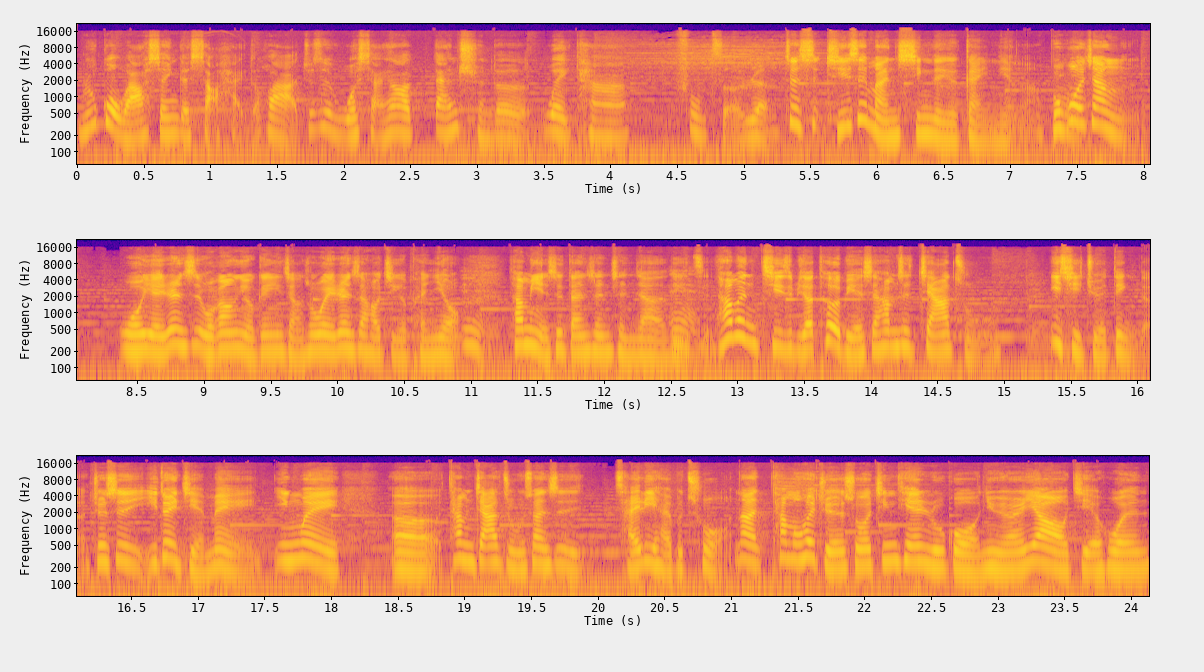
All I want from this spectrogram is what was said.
如果我要生一个小孩的话，就是我想要单纯的为他。负责任，这是其实是蛮新的一个概念啦。不过像我也认识，我刚刚有跟你讲说，我也认识好几个朋友，嗯，他们也是单身成家的例子。嗯、他们其实比较特别，是他们是家族一起决定的，就是一对姐妹，因为呃，他们家族算是财力还不错，那他们会觉得说，今天如果女儿要结婚，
